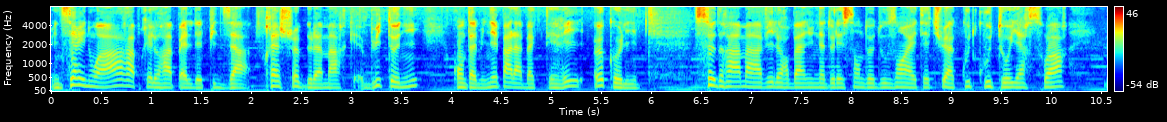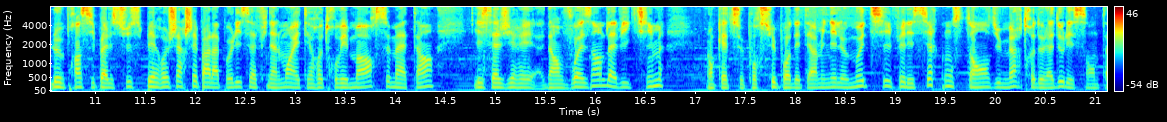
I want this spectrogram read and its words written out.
Une série noire après le rappel des pizzas Fresh Up de la marque Buitoni, contaminées par la bactérie E. coli. Ce drame à Villeurbanne, une adolescente de 12 ans a été tuée à coups de couteau hier soir. Le principal suspect recherché par la police a finalement été retrouvé mort ce matin. Il s'agirait d'un voisin de la victime. L'enquête se poursuit pour déterminer le motif et les circonstances du meurtre de l'adolescente.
